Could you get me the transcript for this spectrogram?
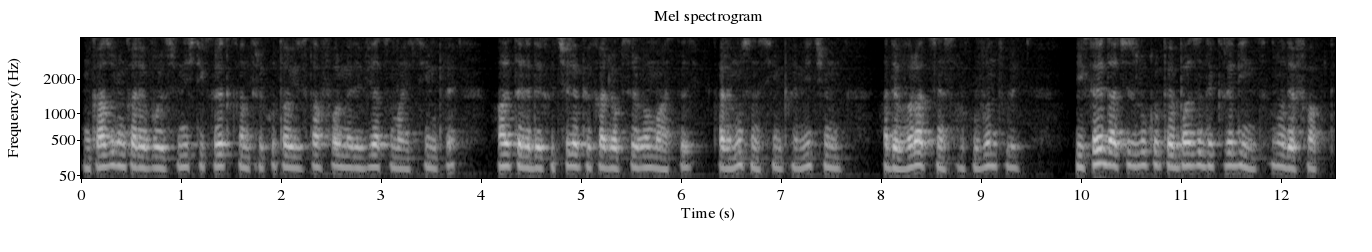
În cazul în care evoluționiștii cred că în trecut au existat forme de viață mai simple, altele decât cele pe care le observăm astăzi, care nu sunt simple nici în adevărat sens al cuvântului, ei cred acest lucru pe bază de credință, nu de fapt.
